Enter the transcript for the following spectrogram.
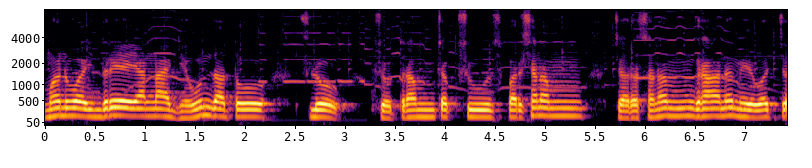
मन व इंद्रिय यांना घेऊन जातो. श्लोक श्रोत्रम चक्षु स्पर्शनम चरसनम घ्राणमेव च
